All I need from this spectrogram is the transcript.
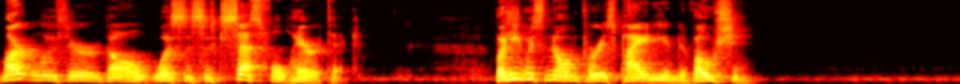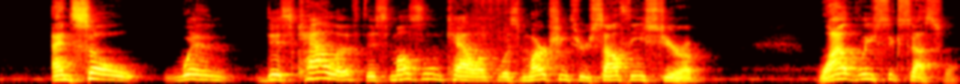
Martin Luther, though, was a successful heretic, but he was known for his piety and devotion. And so when this caliph, this Muslim caliph, was marching through Southeast Europe, wildly successful,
